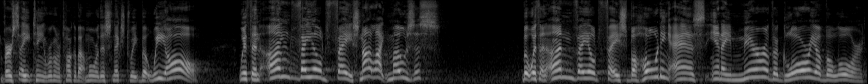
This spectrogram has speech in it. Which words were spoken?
Verse 18, we're going to talk about more of this next week, but we all, with an unveiled face, not like Moses, but with an unveiled face, beholding as in a mirror the glory of the Lord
